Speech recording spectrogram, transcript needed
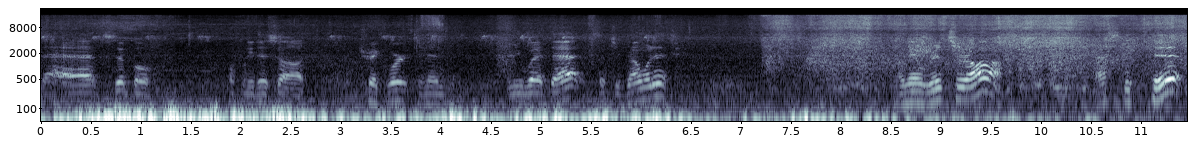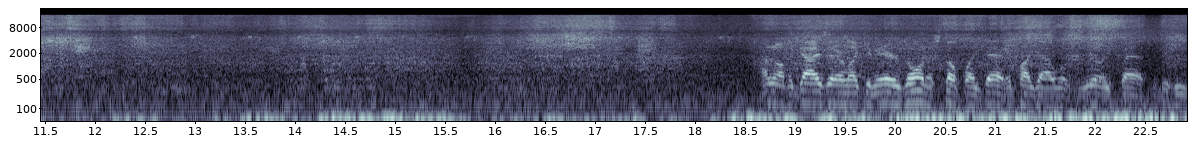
That simple. Hopefully this uh, trick worked and then re-wet that since you're done with it. And then rinse her off. That's the tip. Know, the guys that are like in Arizona, stuff like that, they probably gotta work really fast with the heat.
